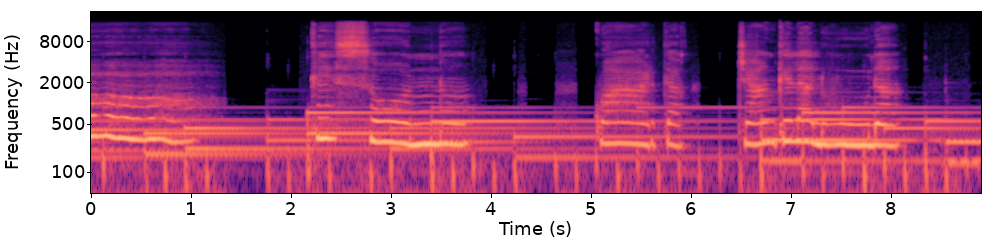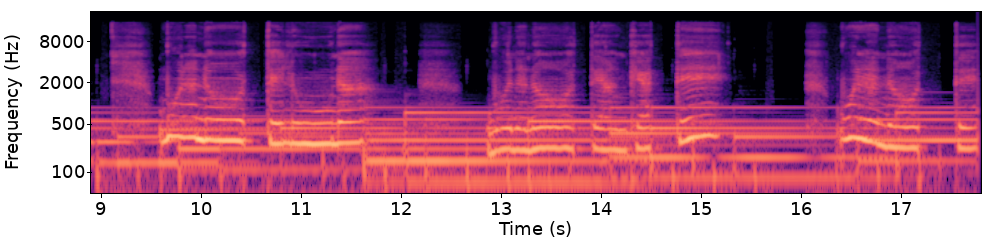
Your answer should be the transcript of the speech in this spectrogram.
Oh, che sonno! Guarda, c'è anche la luna! Luna! Buonanotte anche a te. Buonanotte.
